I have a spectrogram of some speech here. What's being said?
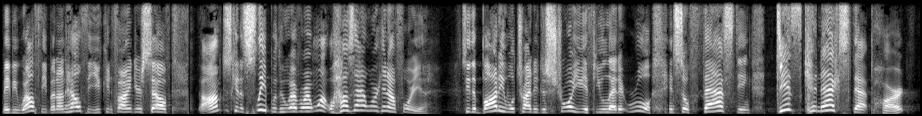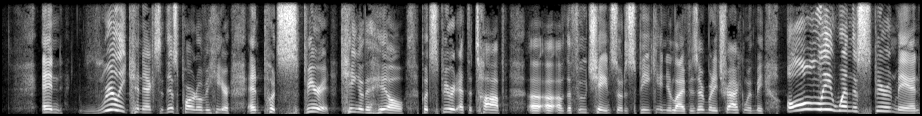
maybe wealthy but unhealthy. You can find yourself, I'm just going to sleep with whoever I want. Well, how's that working out for you? See, the body will try to destroy you if you let it rule. And so fasting disconnects that part and really connects this part over here and puts spirit, king of the hill, put spirit at the top uh, uh, of the food chain, so to speak, in your life. Is everybody tracking with me? Only when the spirit man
